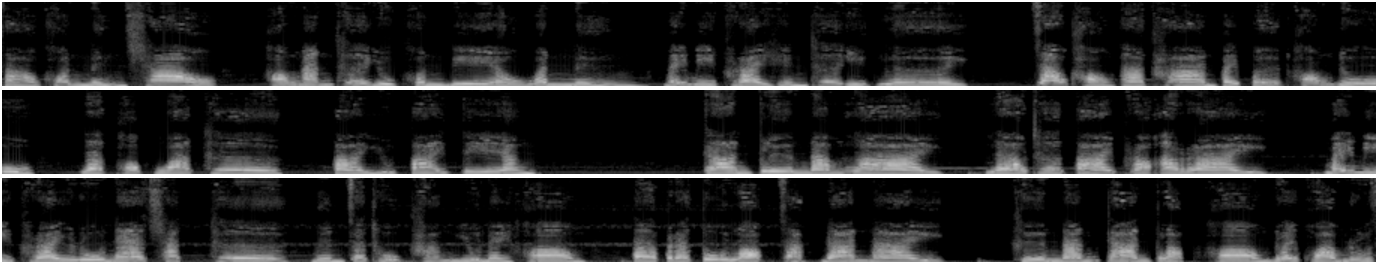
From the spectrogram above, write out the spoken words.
สาวคนหนึ่งเช่า ห้องนั้นเธออยู่คนเดียววันหนึ่ง ไม่มีใครเห็นเธออีกเลย เจ้าของอาคารไปเปิดห้องดู และพบว่าเธอ ตายอยู่ใต้เตียง การกลืนน้ำลาย แล้วเธอตายเพราะอะไร ไม่มีใครรู้แน่ชัดเธอ เหมือนจะถูกขังอยู่ในห้อง แต่ประตูล็อกจากด้านใน คืนนั้นการกลับห้องด้วยความรู้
